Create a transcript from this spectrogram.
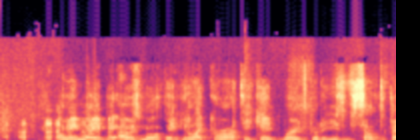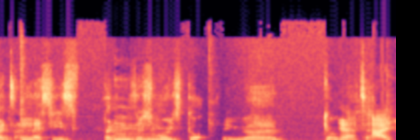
I mean, maybe I was more thinking like Karate Kid, where he's got to use it for self-defense unless he's put in a position where he's got to uh, go Yeah, attack. I,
